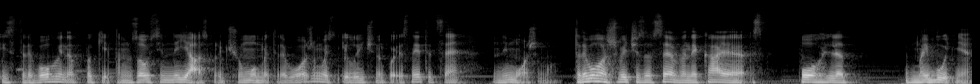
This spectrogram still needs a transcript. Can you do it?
із тривогою навпаки, там зовсім не ясно, чому ми тривожимось, і логічно пояснити це не можемо. Тривога швидше за все виникає з погляд в майбутнє,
